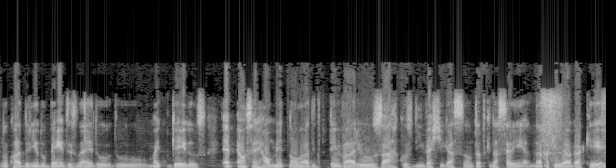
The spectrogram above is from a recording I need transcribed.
no quadrinho do Bendis, né, do, do Michael Gaydos, é, é uma série realmente inovada, tem vários arcos de investigação, tanto que na série, na, pra quem lê HQ,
